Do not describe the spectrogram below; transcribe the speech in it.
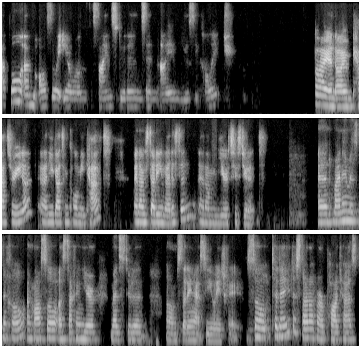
Apple. I'm also a year one science student and I am UC College. Hi, and I'm Katerina, and you guys can call me Kat. And I'm studying medicine, and I'm year two student. And my name is Nicole. I'm also a second year med student um, studying at CUHK. So today, to start off our podcast,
